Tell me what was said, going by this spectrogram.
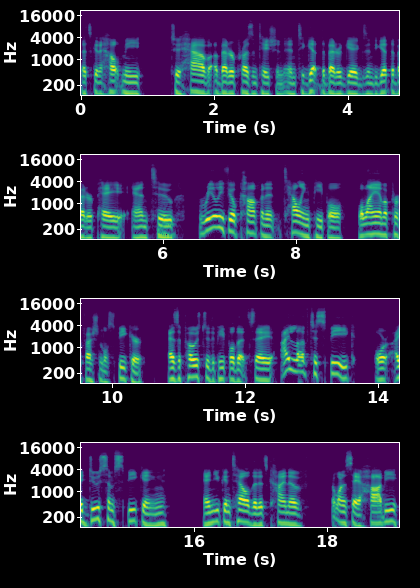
that's going to help me to have a better presentation and to get the better gigs and to get the better pay and to mm-hmm. really feel confident telling people, well, I am a professional speaker, as opposed to the people that say, I love to speak or I do some speaking. And you can tell that it's kind of, I don't want to say a hobby,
